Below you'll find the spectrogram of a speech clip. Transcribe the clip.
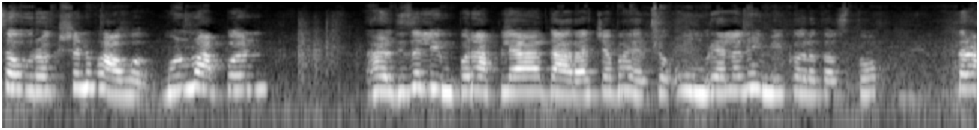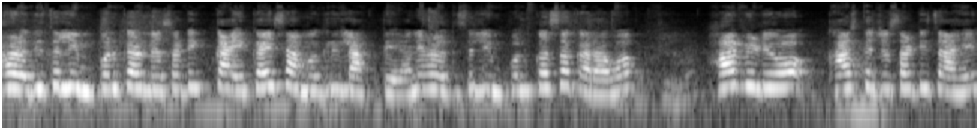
संरक्षण व्हावं म्हणून आपण हळदीचं लिंपन आपल्या दाराच्या बाहेरच्या उंबऱ्याला नेहमी करत असतो. तर हळदीचं लिंपन करण्यासाठी काय काय सामग्री लागते आणि हळदीचं लिंपन कसं करावं? हा व्हिडिओ खास त्याच्यासाठीच आहे.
